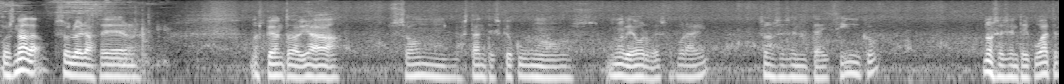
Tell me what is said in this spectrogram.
Pues nada, solo era hacer nos quedan todavía... Son bastantes, creo que unos 9 orbes o por ahí. Son 65. No, 64.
